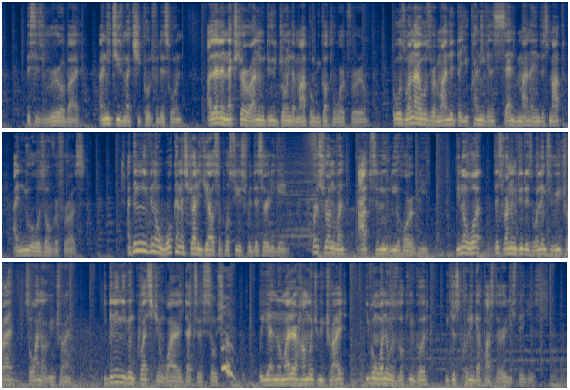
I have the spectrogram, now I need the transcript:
This is real bad. I need to use my cheat code for this one. I let an extra random dude join the map and we got to work for real. It was when I was reminded that you can't even send mana in this map I knew it was over for us. I didn't even know what kind of strategy I was supposed to use for this early game. First run went absolutely horribly. You know what? This random dude is willing to retry, so why not retry? He didn't even question why our decks are so sh But yeah, no matter how much we tried, even when it was looking good, we just couldn't get past the early stages.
